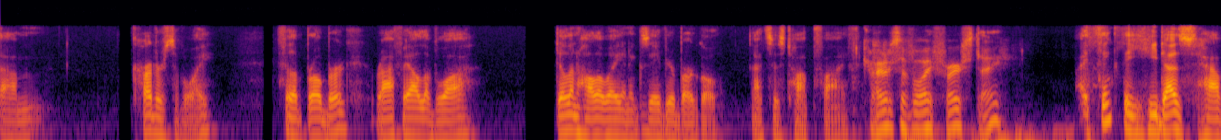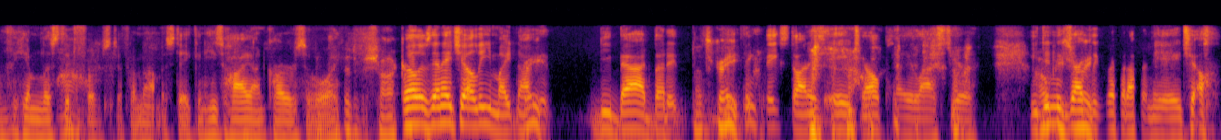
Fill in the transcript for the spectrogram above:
um, Carter Savoie, Philip Broberg, Raphael Lavoie, Dylan Holloway, and Xavier Bourgault. That's his top five. Carter Savoie first, eh? I think that he does have him listed Wow. first, if I'm not mistaken. He's high on Carter Savoie. Bit of a shocker. Well, his NHLE might not Great. be bad, but it, That's great. I think based on his AHL play last year, he didn't right. exactly rip it up in the AHL.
